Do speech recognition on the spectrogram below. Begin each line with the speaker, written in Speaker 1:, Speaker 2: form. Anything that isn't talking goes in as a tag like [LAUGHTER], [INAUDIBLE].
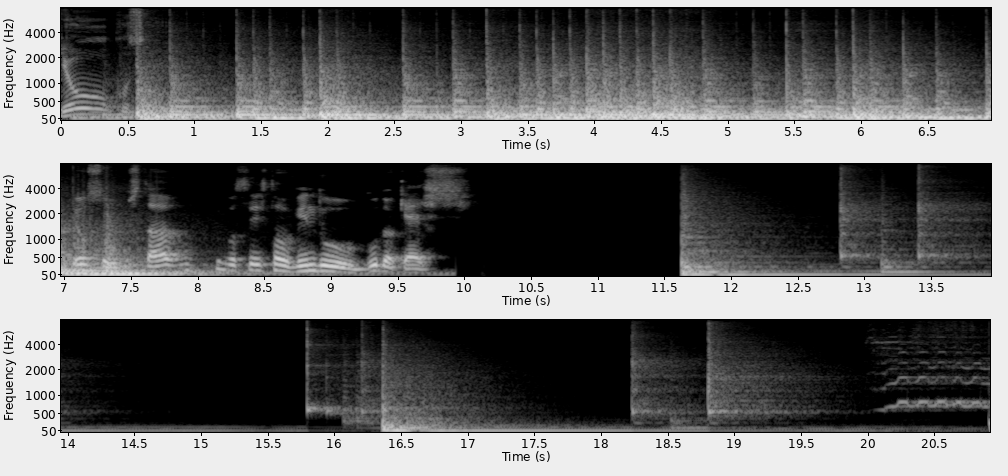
Speaker 1: ようこそ
Speaker 2: Eu sou o Gustavo e você está ouvindo o Budocast.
